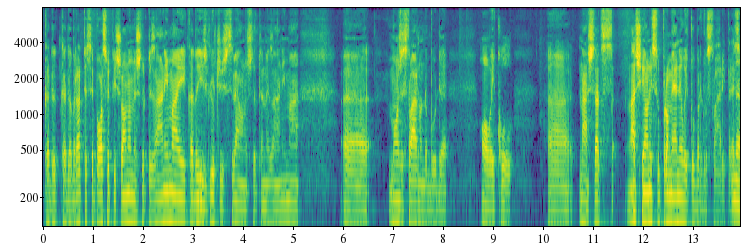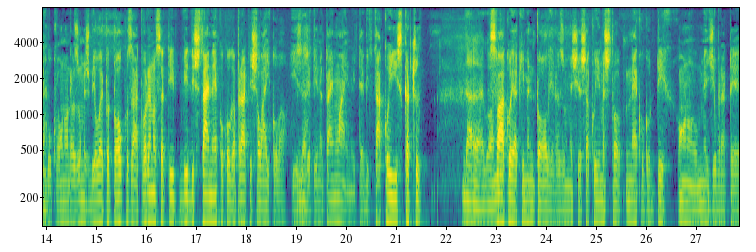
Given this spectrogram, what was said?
kada, kada, brate, se posvetiš onome što te zanima i kada isključiš sve ono što te ne zanima, e, može stvarno da bude ovaj cool. Uh, znaš, sad, s- znaš, i oni su promenili tu brdu stvari, pre Da. se bukvalno, razumeš, bilo je to toliko zatvoreno, sad ti vidiš šta je neko koga pratiš lajkovao, izađe ti na timeline i tebi tako i iskaču Da, da, da, gomila. svakojaki mentoli, razumeš, još ako imaš to nekog od tih, ono, među, brate,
